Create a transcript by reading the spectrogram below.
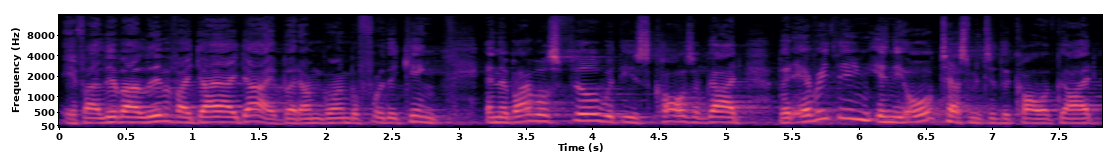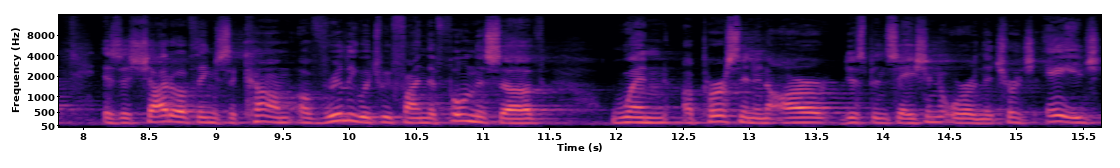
If I live, I live. If I die, I die. But I'm going before the king. And the Bible is filled with these calls of God. But everything in the Old Testament to the call of God is a shadow of things to come, of really which we find the fullness of when a person in our dispensation or in the church age,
